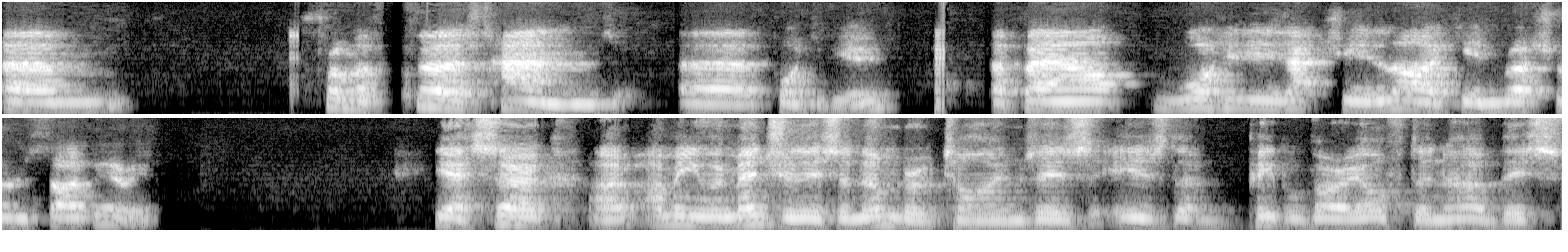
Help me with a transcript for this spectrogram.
um, from a first-hand uh, point of view about what it is actually like in Russia and Siberia. Yes, so I, I mean, we mentioned this a number of times. Is is that people very often have this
